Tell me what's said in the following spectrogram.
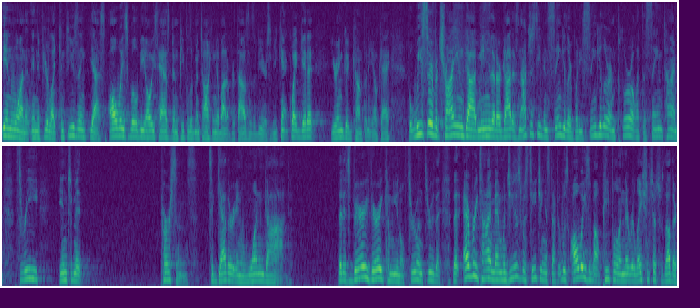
in one. And if you're like confusing, yes, always will be, always has been. People have been talking about it for thousands of years. If you can't quite get it, you're in good company, okay? But we serve a triune God, meaning that our God is not just even singular, but he's singular and plural at the same time. Three intimate persons together in one God. That it's very, very communal through and through. That, that every time, man, when Jesus was teaching and stuff, it was always about people and their relationships with other.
